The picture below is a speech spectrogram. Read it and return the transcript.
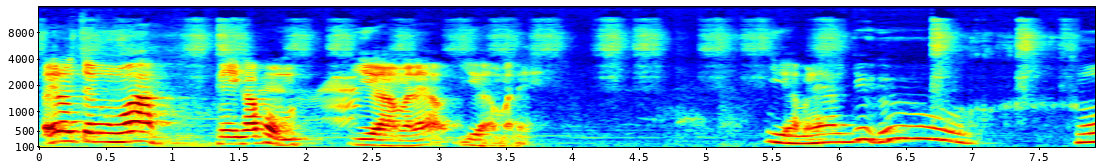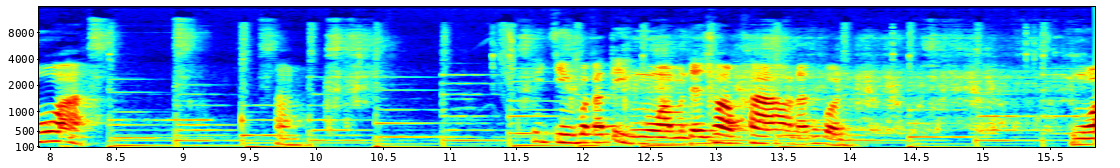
เฮ้ยเราเจองูว่า นี่ครับผม เหยื่อมาแล้ว เหยื่อมาเลยเหยื่อมาแล้วยูฮูงัวอะที่จริงปกติงัวมันจะชอบข้าวนะทุกคน งัว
